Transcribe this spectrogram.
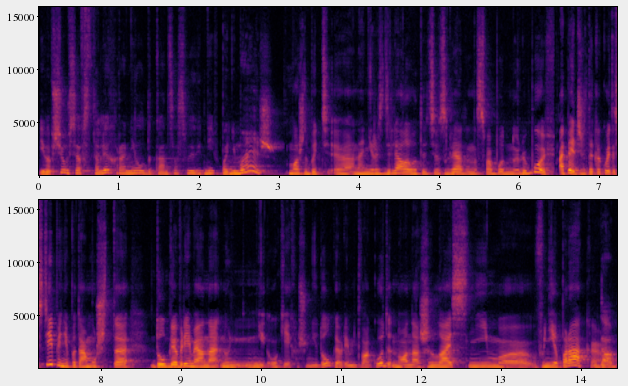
и вообще у себя в столе хранила до конца своих дней. Понимаешь? Может быть, э, она не разделяла вот эти взгляды на свободную любовь. Опять же, до какой-то степени, потому что долгое время она, ну, не, окей, хорошо, не долгое время, два года, но она жила с ним э, вне брака. Да.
